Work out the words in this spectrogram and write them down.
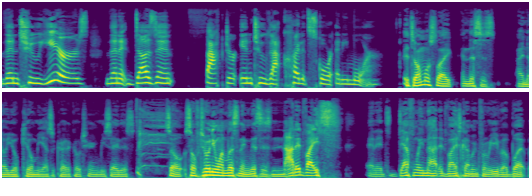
than two years, then it doesn't factor into that credit score anymore. It's almost like, and this is, I know you'll kill me as a credit coach hearing me say this. so, so to anyone listening, this is not advice, and it's definitely not advice coming from Eva. But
